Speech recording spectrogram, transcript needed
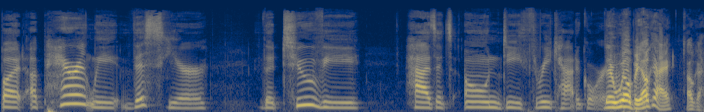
But apparently, this year, the 2V has its own D3 category. There will be. Okay. Okay.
